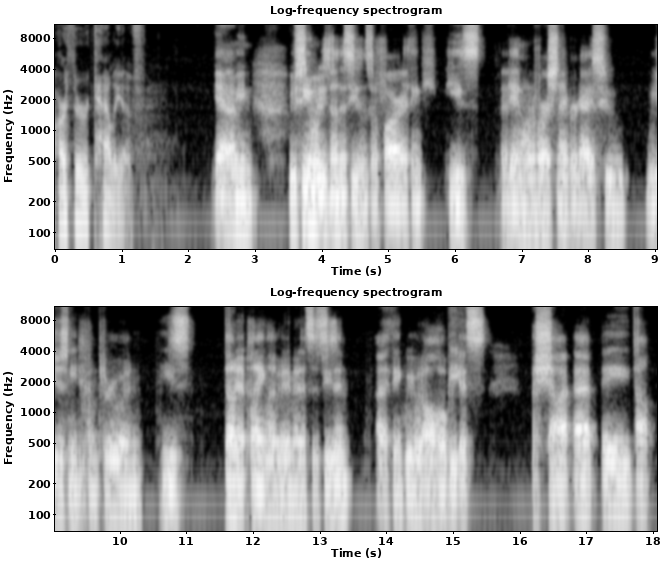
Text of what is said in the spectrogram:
Arthur Kaliyev. Yeah, I mean, we've seen what he's done this season so far. I think he's again one of our sniper guys who we just need to come through, and he's done it playing limited minutes this season. I think we would all hope he gets a shot at a top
